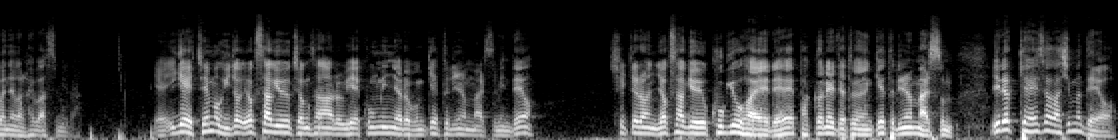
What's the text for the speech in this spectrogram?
번역을 해봤습니다. 예, 이게 제목이죠. 역사교육 정상화를 위해 국민 여러분께 드리는 말씀인데요. 실제로는 역사교육 국유화에 대해 박근혜 대통령께 드리는 말씀 이렇게 해석하시면 돼요.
